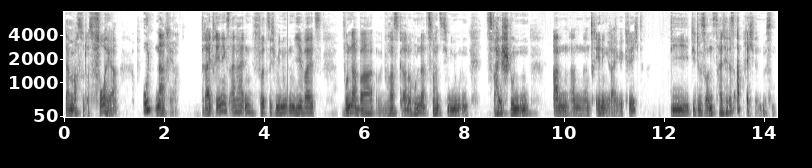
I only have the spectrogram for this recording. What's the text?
dann machst du das vorher und nachher. Drei Trainingseinheiten, 40 Minuten jeweils. Wunderbar. Du hast gerade 120 Minuten, zwei Stunden an, an, an Training reingekriegt, die, die du sonst halt hättest abrechnen müssen.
